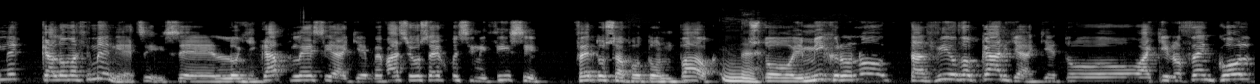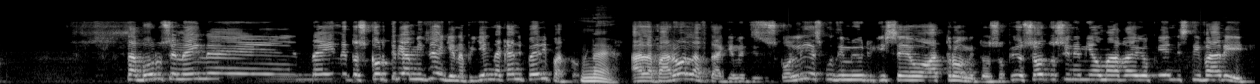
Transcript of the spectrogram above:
είναι καλομαθημένη έτσι, σε λογικά πλαίσια και με βάση όσα έχουμε συνηθίσει φέτος από τον ΠΑΟΚ Ναι. στο ημίχρονο τα δύο δοκάρια και το ακυρωθέν γκολ θα μπορούσε να είναι, να είναι το σκορ 3-0 και να πηγαίνει να κάνει περίπατο. Ναι. Αλλά παρόλα αυτά και με τις δυσκολίες που δημιούργησε ο Ατρόμητος, ο οποίος όντως είναι μια ομάδα η οποία είναι στιβαρή,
